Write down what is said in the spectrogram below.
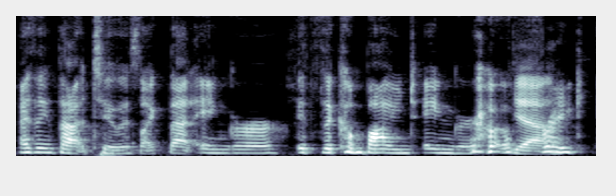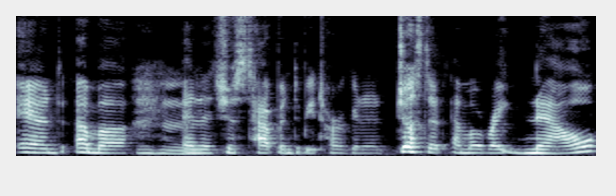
I think that too is like that anger. It's the combined anger of Yeah. Mm-hmm. Frank and Emma, and it just happened to be targeted just at Emma right now.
